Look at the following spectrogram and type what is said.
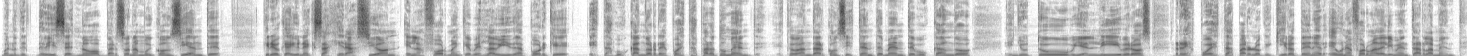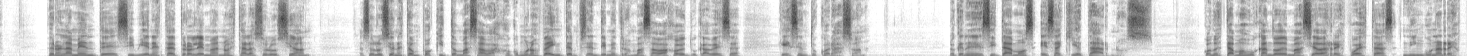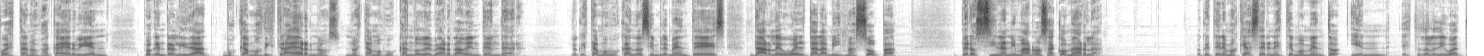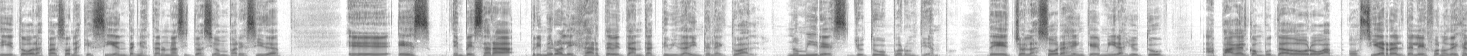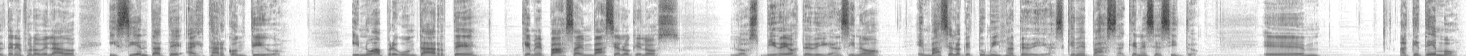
bueno, te, dices, ¿no? Persona muy consciente, creo que hay una exageración en la forma en que ves la vida porque estás buscando respuestas para tu mente. Esto de andar consistentemente buscando en YouTube y en libros respuestas para lo que quiero tener es una forma de alimentar la mente. Pero en la mente, si bien está el problema, no está la solución. La solución está un poquito más abajo, como unos 20 centímetros más abajo de tu cabeza, que es en tu corazón. Lo que necesitamos es aquietarnos, cuando estamos buscando demasiadas respuestas, ninguna respuesta nos va a caer bien porque en realidad buscamos distraernos, no estamos buscando de verdad entender. Lo que estamos buscando simplemente es darle vuelta a la misma sopa, pero sin animarnos a comerla. Lo que tenemos que hacer en este momento, y en esto te lo digo a ti y todas las personas que sientan estar en una situación parecida, eh, es empezar a primero alejarte de tanta actividad intelectual. No mires YouTube por un tiempo. De hecho, las horas en que miras YouTube apaga el computador o, cierra el teléfono, deja el teléfono de lado y siéntate a estar contigo. Y no a preguntarte qué me pasa en base a lo que los, los videos te digan, sino en base a lo que tú misma te digas. ¿Qué me pasa? ¿Qué necesito? Em, ¿A qué temo?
